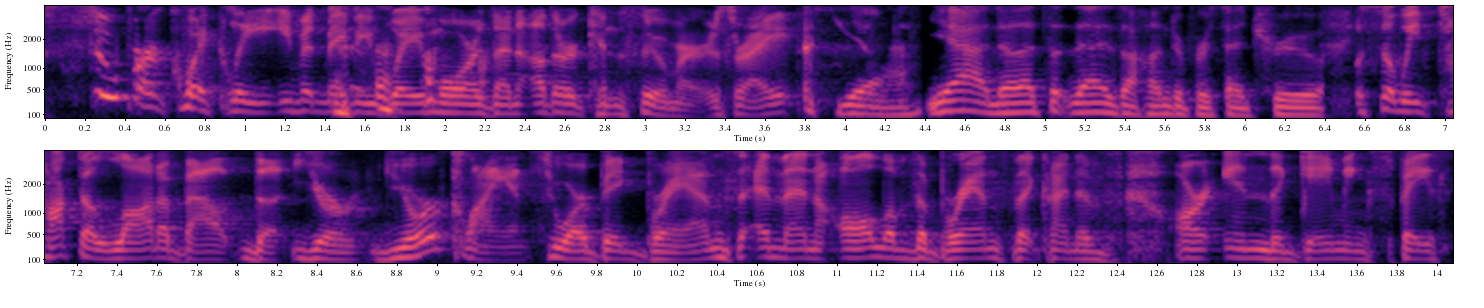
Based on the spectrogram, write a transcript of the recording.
super quickly, even maybe way more than other consumers, right? Yeah. Yeah. No, that's that is hundred percent true. So we've talked a lot about the your your clients who are big brands and then all of the brands that kind of are in the gaming space.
